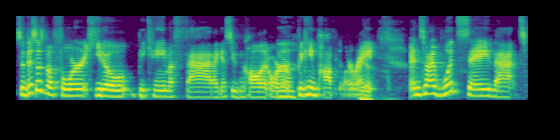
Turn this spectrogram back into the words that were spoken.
So this was before keto became a fad, I guess you can call it, or yeah. became popular, right? Yeah. And so I would say that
